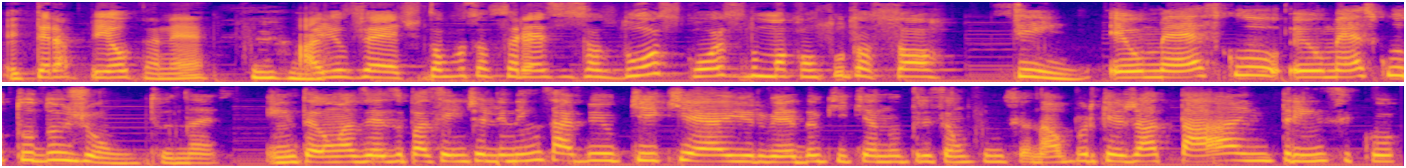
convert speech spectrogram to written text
é terapeuta, né? Uhum. Ayurveda. Então você oferece essas duas coisas numa consulta só? Sim, eu mesclo, eu mesclo tudo junto, né? Então, às vezes o paciente ele nem sabe o que, que é Ayurveda, o que, que é nutrição funcional, porque já está intrínseco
